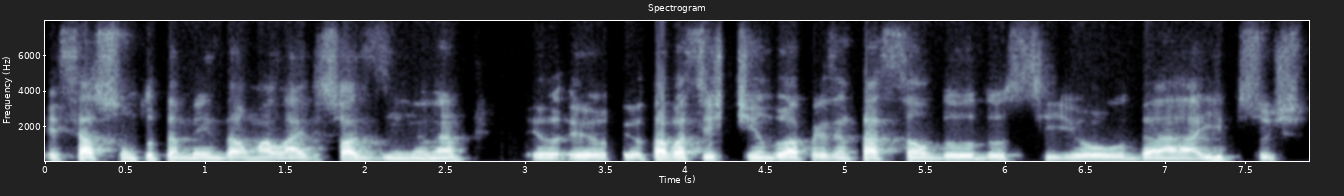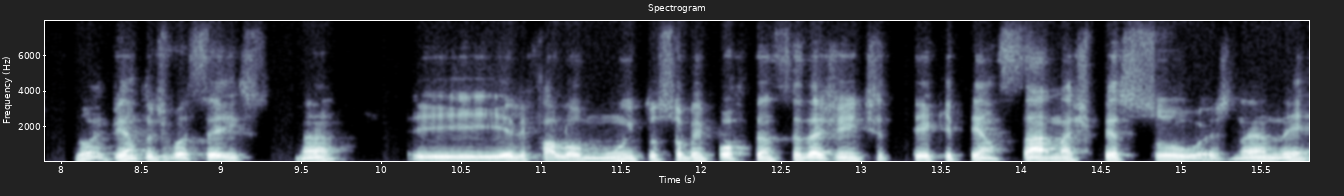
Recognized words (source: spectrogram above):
Esse assunto também dá uma live sozinho, né? Eu estava assistindo a apresentação do, do CEO da Ipsos no evento de vocês, né? E ele falou muito sobre a importância da gente ter que pensar nas pessoas, né?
